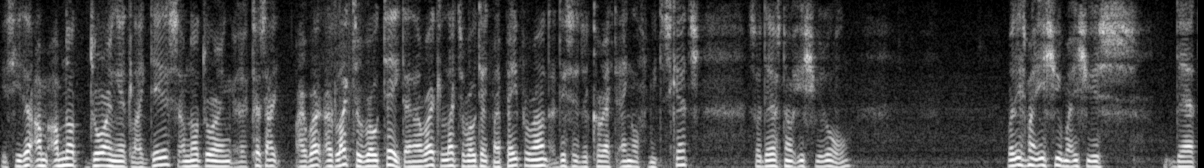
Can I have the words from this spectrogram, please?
You see that I'm I'm not drawing it like this. I'm not drawing because uh, I I I'd like to rotate and I would like to rotate my paper around. This is the correct angle for me to sketch, so there's no issue at all. What is my issue? My issue is that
